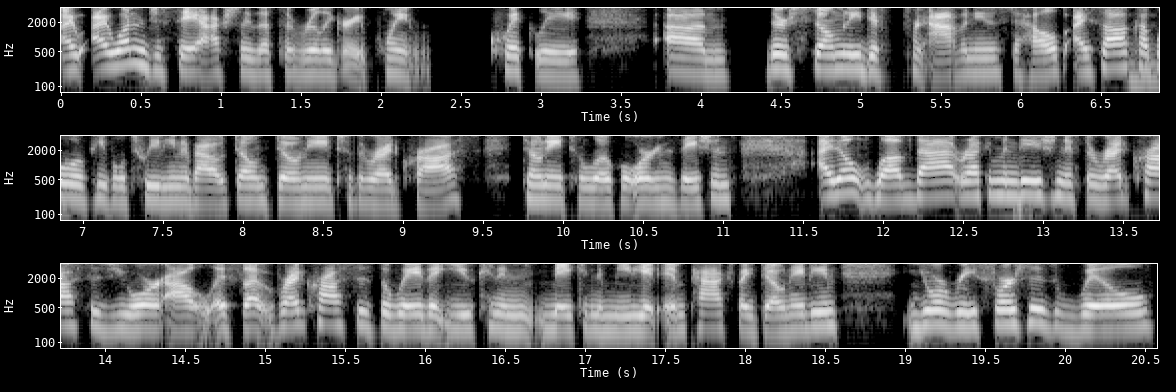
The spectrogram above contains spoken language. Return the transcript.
I, I want to just say actually that's a really great point quickly. Um, there's so many different avenues to help. I saw a mm-hmm. couple mm-hmm. of people tweeting about don't donate to the Red Cross, donate to local organizations. I don't love that recommendation. If the Red Cross is your outlet, if the Red Cross is the way that you can make an immediate impact by donating, your resources will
